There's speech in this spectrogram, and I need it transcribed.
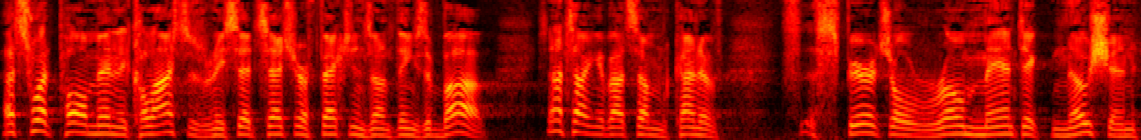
That's what Paul meant in Colossians when he said, Set your affections on things above. He's not talking about some kind of spiritual romantic notion.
